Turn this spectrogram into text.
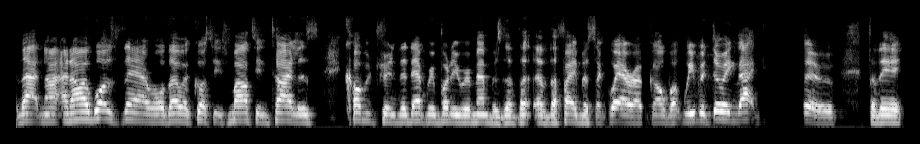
that night, and I was there. Although, of course, it's Martin Tyler's commentary that everybody remembers of the of the famous Aguero goal. But we were doing that too for the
